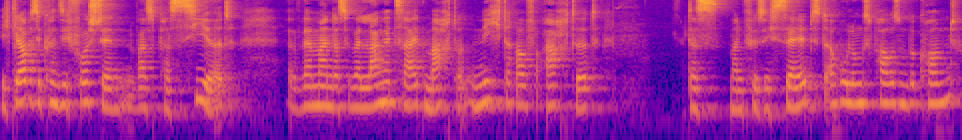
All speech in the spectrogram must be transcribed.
Ich glaube, Sie können sich vorstellen, was passiert, wenn man das über lange Zeit macht und nicht darauf achtet, dass man für sich selbst Erholungspausen bekommt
